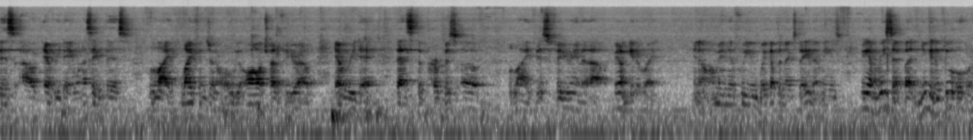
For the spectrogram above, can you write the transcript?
this out every day. When I say this, life, life in general, we all try to figure out every day. That's the purpose of life, is figuring it out. We don't get it right. You know, I mean, if we wake up the next day, that means we got a reset button, you get a do-over.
